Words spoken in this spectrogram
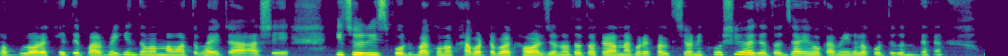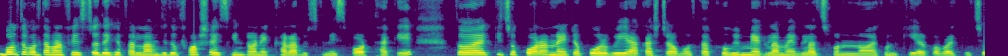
সবগুলো ওরা খেতে পারবে। কিন্তু আমার মামাতো ভাইটা আসে কিছু রিসপোর্ট বা কোনো খাবার টাবার খাওয়ার জন্য। তো তোকে রান্না করে খাওয়াতে অনেক খুশি হয়ে যেত। যাই হোক, আমি এগুলো করতে করতে দেখেন, বলতে বলতে আমার ফেসটা দেখে ফেললাম যেহেতু ফর্সা স্কিনটা অনেক খারাপ স্কিন স্পট থাকে। তো কিছু করার না এটা পড়বেই আকাশটা অবস্থা খুবই মেঘলা মেঘলা ছন্ন। এখন কি আর করবার কিছু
